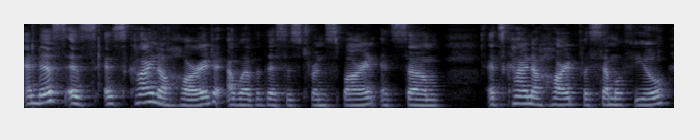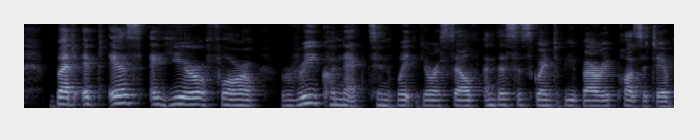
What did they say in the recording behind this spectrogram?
And this is, is kind of hard. However, this is transpiring. It's um it's kind of hard for some of you, but it is a year for reconnecting with yourself and this is going to be very positive.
